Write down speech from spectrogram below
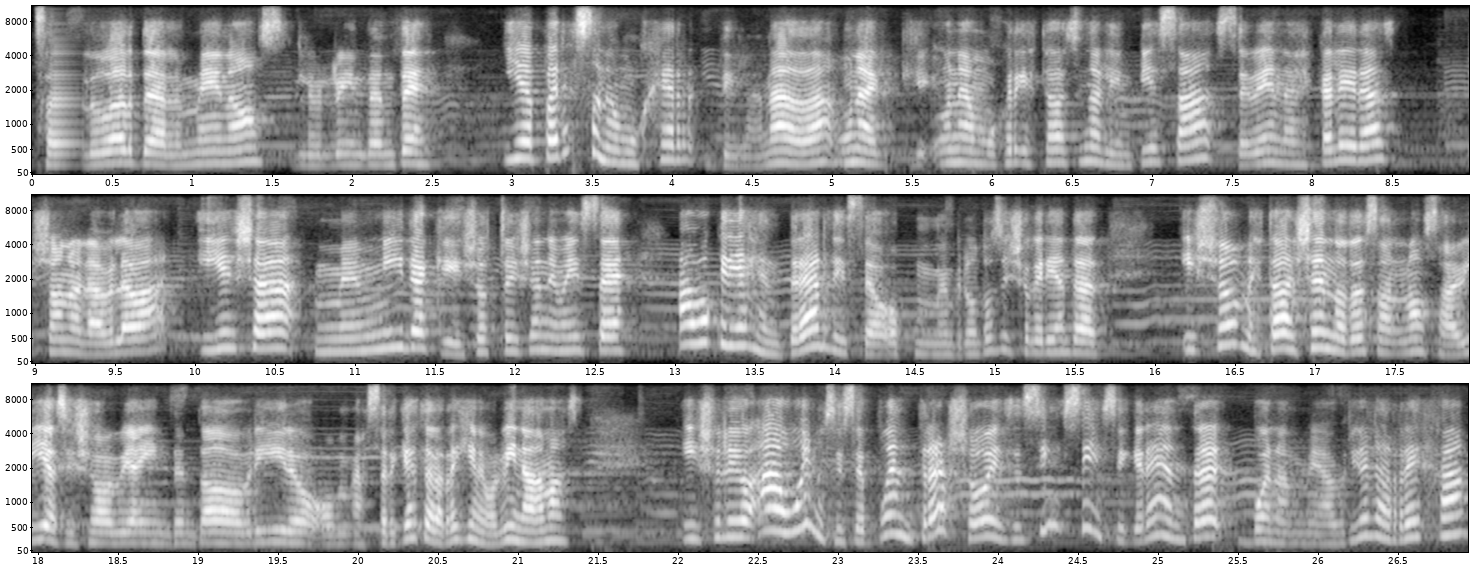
saludarte al menos, lo, lo intenté. Y aparece una mujer de la nada, una, una mujer que estaba haciendo limpieza, se ve en las escaleras, yo no la hablaba, y ella me mira que yo estoy yendo y me dice, ah, vos querías entrar, dice, o me preguntó si yo quería entrar. Y yo me estaba yendo, todo eso no sabía si yo había intentado abrir o, o me acerqué hasta la reja y me volví nada más. Y yo le digo, ah, bueno, si se puede entrar, yo voy. Y dice, sí, sí, si querés entrar. Bueno, me abrió la reja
